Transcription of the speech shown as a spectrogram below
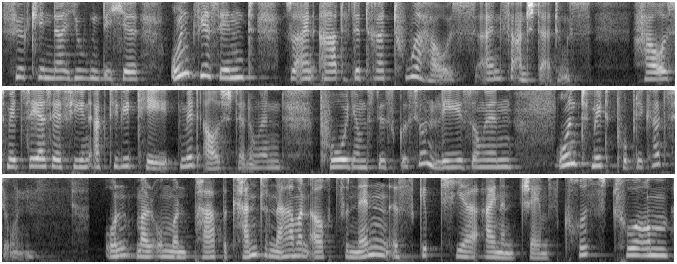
für Kinder, Jugendliche. Und wir sind so eine Art Literaturhaus, ein Veranstaltungshaus mit sehr, sehr vielen Aktivitäten, mit Ausstellungen, Podiumsdiskussionen, Lesungen und mit Publikationen. Und mal um ein paar bekannte Namen auch zu nennen, es gibt hier einen James Krüss Turm,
